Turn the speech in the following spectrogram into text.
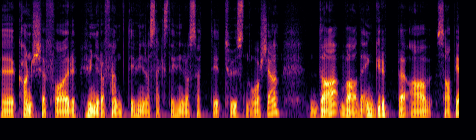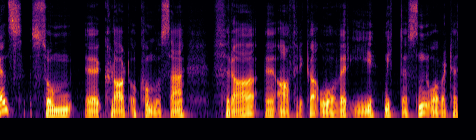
Eh, kanskje for 150 160 170 000 år siden. Da var det en gruppe av sapiens som eh, klarte å komme seg fra eh, Afrika over i Midtøsten, over til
